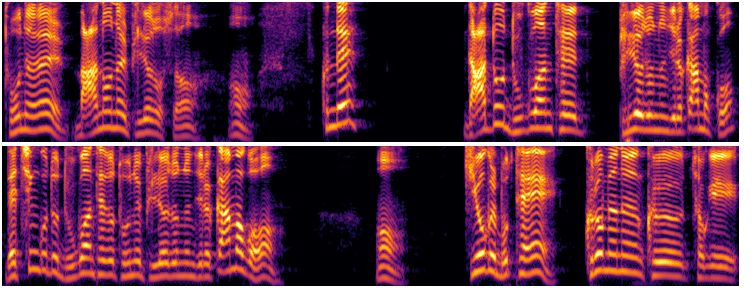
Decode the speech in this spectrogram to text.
돈을 만 원을 빌려줬어. 어. 근데 나도 누구한테 빌려줬는지를 까먹고 내 친구도 누구한테서 돈을 빌려줬는지를 까먹어. 어. 기억을 못 해. 그러면은 그 저기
